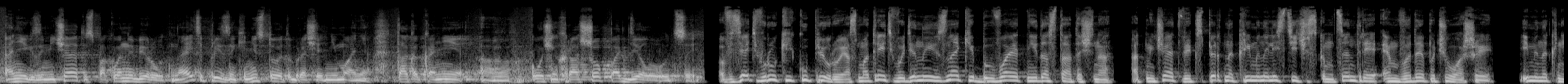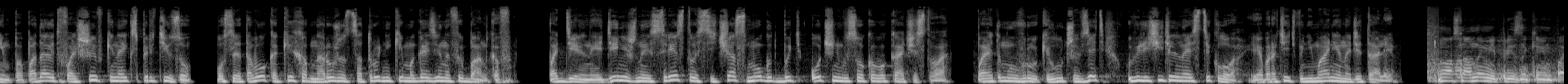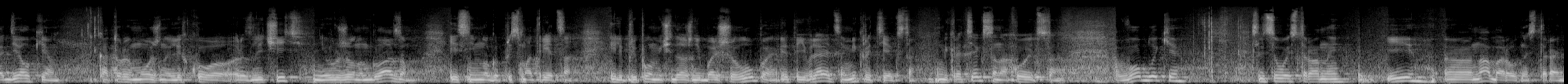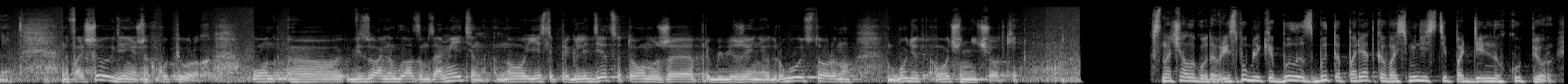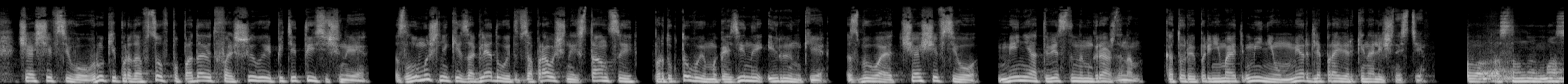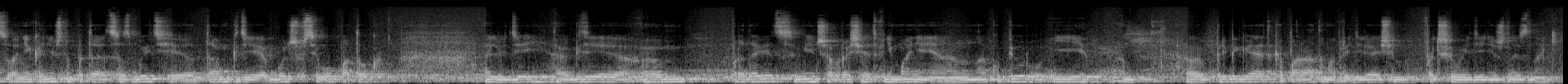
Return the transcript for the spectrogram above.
Они их замечают и спокойно берут. На эти признаки не стоит обращать внимание, так как они э, очень хорошо подделываются. Взять в руки купюру и осмотреть водяные знаки бывает недостаточно, отмечает в экспертно-криминалистическом центре МВД по Чувашии. Именно к ним попадают фальшивки на экспертизу, после того, как их обнаружат сотрудники магазинов и банков. Поддельные денежные средства сейчас могут быть очень высокого качества, поэтому в руки лучше взять увеличительное стекло и обратить внимание на детали. Ну, основными признаками подделки, которые можно легко различить невооруженным глазом, если немного присмотреться, или при помощи даже небольшой лупы, это является микротексты. Микротексты находятся в облаке, с лицевой стороны и э, на оборотной стороне. На фальшивых денежных купюрах он э, визуальным глазом заметен, но если приглядеться, то он уже при приближении в другую сторону будет очень нечеткий. С начала года в республике было сбыто порядка 80 поддельных купюр. Чаще всего в руки продавцов попадают фальшивые пятитысячные. Злоумышленники заглядывают в заправочные станции, продуктовые магазины и рынки. Сбывают чаще всего менее ответственным гражданам, которые принимают минимум мер для проверки наличности. Основную массу они, конечно, пытаются сбыть э, там, где больше всего поток людей, где э, продавец меньше обращает внимание на купюру и э, прибегает к аппаратам, определяющим фальшивые денежные знаки.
